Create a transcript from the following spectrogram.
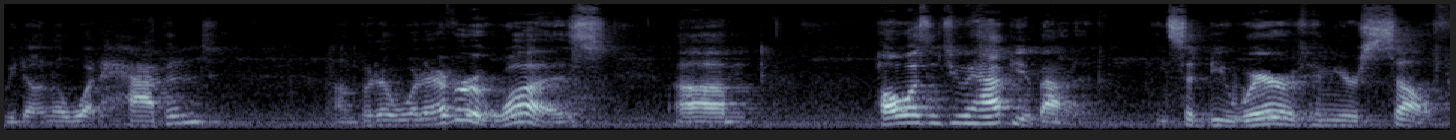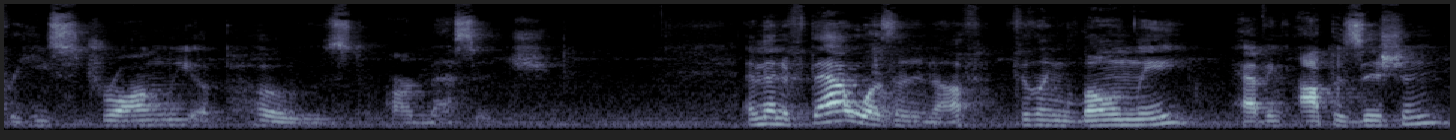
we don't know what happened, um, but whatever it was, um, Paul wasn't too happy about it. He said, Beware of him yourself, for he strongly opposed our message. And then, if that wasn't enough, feeling lonely, having opposition,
